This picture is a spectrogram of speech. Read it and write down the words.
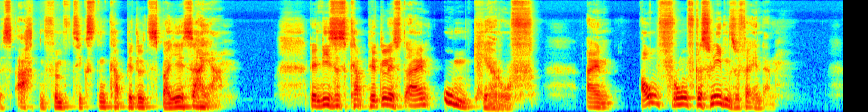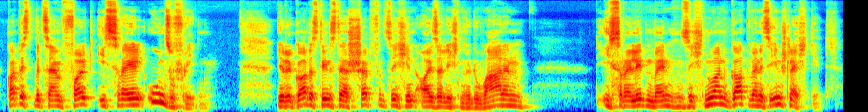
des 58. Kapitels bei Jesaja. Denn dieses Kapitel ist ein Umkehrruf, ein Aufruf, das Leben zu verändern. Gott ist mit seinem Volk Israel unzufrieden. Ihre Gottesdienste erschöpfen sich in äußerlichen Ritualen. Die Israeliten wenden sich nur an Gott, wenn es ihnen schlecht geht.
